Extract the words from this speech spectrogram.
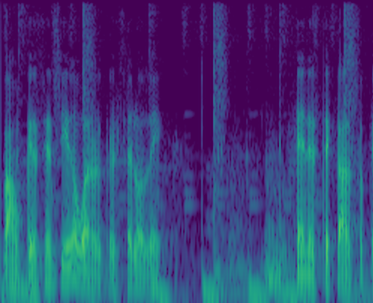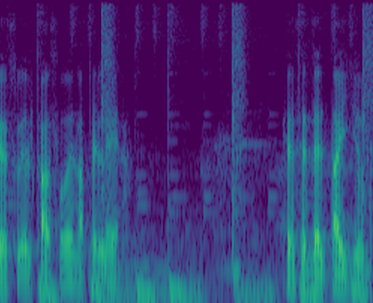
¿Bajo qué sentido? Bueno, el que él se lo dé. En este caso, que es el caso de la pelea, que es el del taijutsu.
